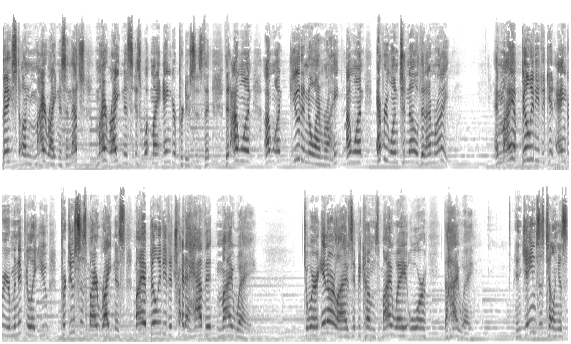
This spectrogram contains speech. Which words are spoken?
based on my rightness, and that's my rightness is what my anger produces. That, that I, want, I want you to know I'm right. I want everyone to know that I'm right. And my ability to get angry or manipulate you produces my rightness, my ability to try to have it my way, to where in our lives it becomes my way or the highway. And James is telling us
